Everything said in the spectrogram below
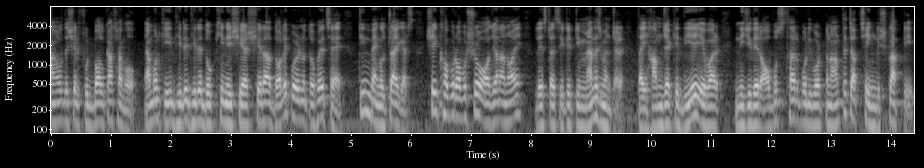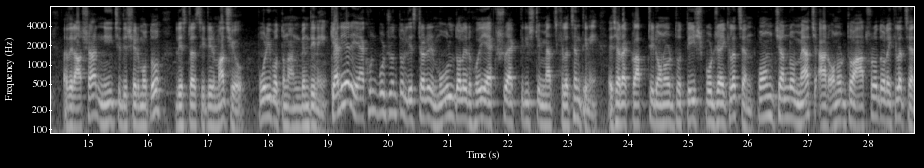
বাংলাদেশের ফুটবল কাঠামো। এমনকি ধীরে ধীরে দক্ষিণ এশিয়ার সেরা দলে পরিণত হয়েছে টিম বেঙ্গল টাইগার্স। সেই খবর অবশ্য অজানা নয় লেস্টার সিটির টিম ম্যানেজমেন্টের। তাই হামজাকে দিয়ে এবার নিজেদের অবস্থার পরিবর্তন আনতে চাচ্ছে ইংলিশ ক্লাবটি। তাদের আশা নিজ দেশের মতো লেস্টার সিটির মাঝেও পরিবর্তন আনবেন তিনি। ক্যারিয়ারে এখন পর্যন্ত লেস্টারের মূল দলের হয়ে একশো একত্রিশটি ম্যাচ খেলেছেন তিনি। এছাড়া ক্লাবটির অনূর্ধ্ব তেইশ পর্যায়ে খেলেছেন পঞ্চান্ন ম্যাচ আর অনূর্ধ্ব আঠারো দলে খেলেছেন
